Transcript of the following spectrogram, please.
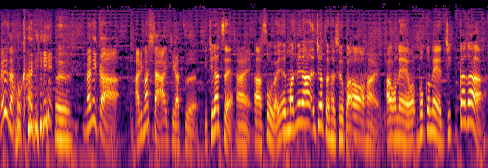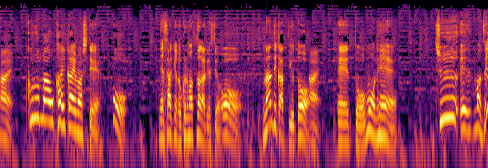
メルさん他に？うん。何かありました ?1 月。1月？はい。あ、そうだ。真面目な1月の話しようか。ああ、はい。あのね、僕ね、実家がはい。車を買い替えまして、ほね、さっきの車つながりですよ。おうなんでかっていうと、はい。えーっと、もうね、中、え、まあ、前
